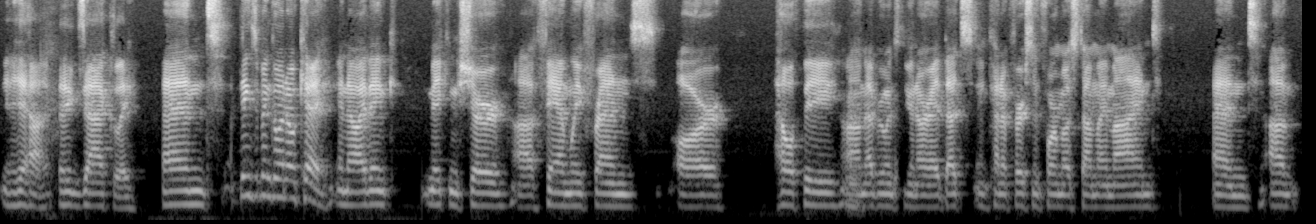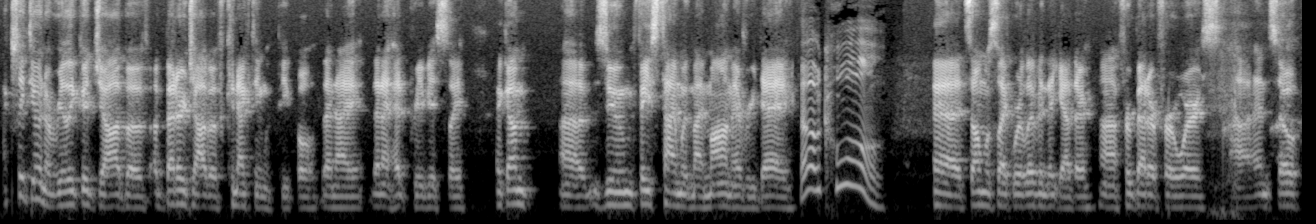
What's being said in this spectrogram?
Yeah, exactly. And things have been going okay. You know, I think making sure uh, family, friends are healthy, um, everyone's doing all right. That's kind of first and foremost on my mind. And um, actually doing a really good job of a better job of connecting with people than I than I had previously. Like I'm uh, Zoom, FaceTime with my mom every day. Oh, cool. Uh, it's almost like we're living together, uh, for better for worse. Uh, and so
